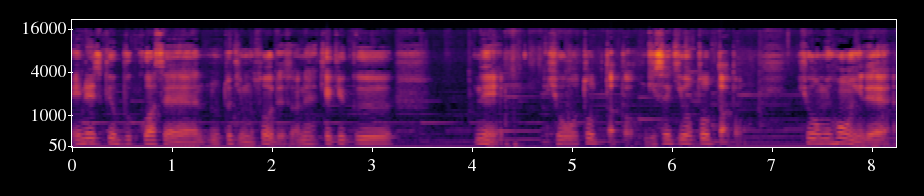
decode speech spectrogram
NHK をぶっ壊せの時もそうですよね。結局ね票を取ったと議席を取ったと興味本位で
